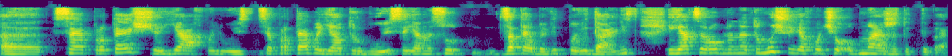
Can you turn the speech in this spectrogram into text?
Е, це про те, що я хвилююся про тебе, я турбуюся, я несу за тебе відповідальність. І я це роблю не тому, що я хочу обмежити тебе.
